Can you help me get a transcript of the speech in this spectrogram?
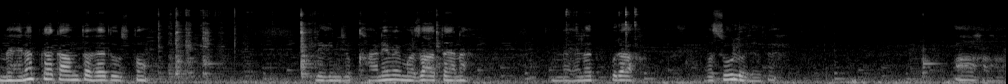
मेहनत का काम तो है दोस्तों, लेकिन जो खाने में मज़ा आता है ना, मेहनत पूरा वसूल हो जाता है। हाँ हाँ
